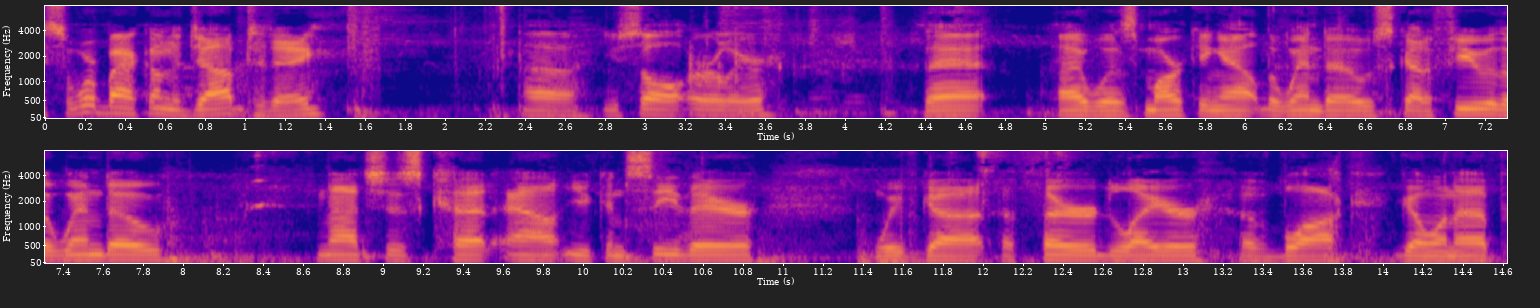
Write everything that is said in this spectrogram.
Everybody, so we're back on the job today. Uh, you saw earlier that I was marking out the windows. Got a few of the window notches cut out. You can see there we've got a third layer of block going up.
